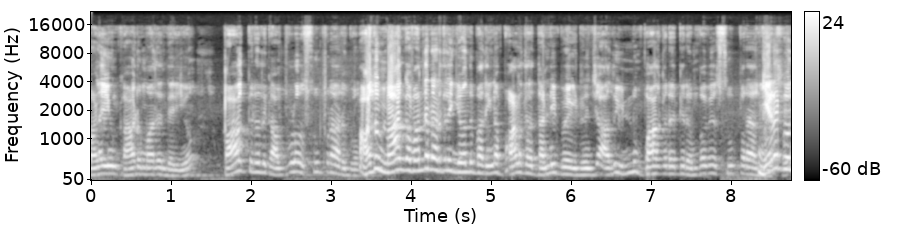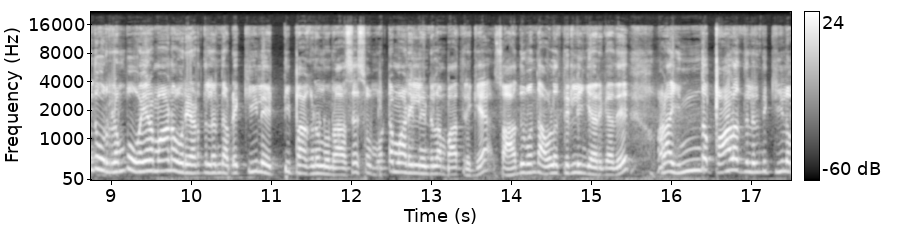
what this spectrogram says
மலையும் காடு மாதிரி தெரியும். பார்க்கறதுக்கு அவ்வளோ சூப்பராக இருக்கும். அதுவும் நாங்கள் வந்த நேரத்தில் இங்கே வந்து பார்த்தீங்கன்னா பாலத்தில் தண்ணி போய்கிட்டு இருந்துச்சு. அதுவும் இன்னும் பார்க்கறதுக்கு ரொம்பவே சூப்பராக இருக்கும் எனக்கு வந்து ஒரு ரொம்ப உயரமான ஒரு இடத்துல இருந்து அப்படியே கீழே எட்டி பார்க்கணும்னு ஒரு ஆசை. ஸோ மொட்டை மாடியில் நின்றுலாம் பார்த்துருக்கேன். ஸோ அது வந்து அவ்வளோ த்ரில்லிங்காக இருக்காது. ஆனால் இந்த பாலத்திலேருந்து கீழே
